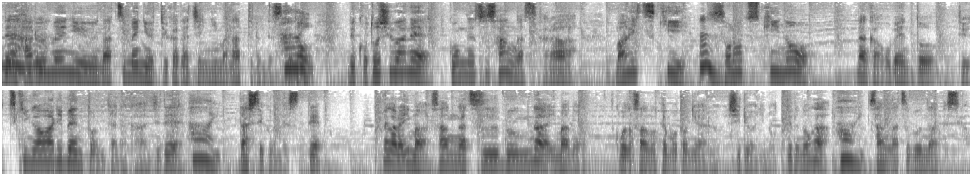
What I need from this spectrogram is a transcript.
で春メニュー夏メニューっていう形に今なってるんですけど、はい。で今年はね今月3月から毎月、うん。その月のなんかお弁当っていう月替わり弁当みたいな感じではい。出していくんです。ってだから今3月分が今の幸田さんの手元にある資料に載ってるのがはい。3月分なんですよ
